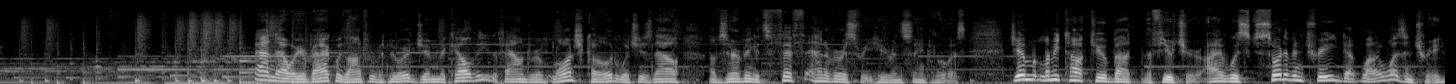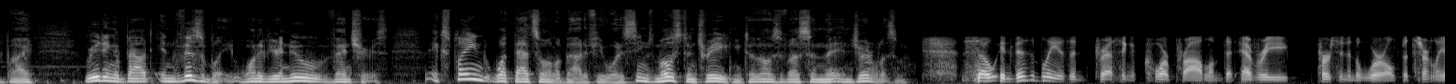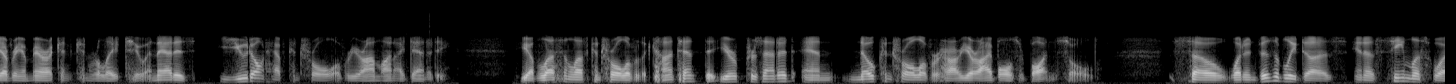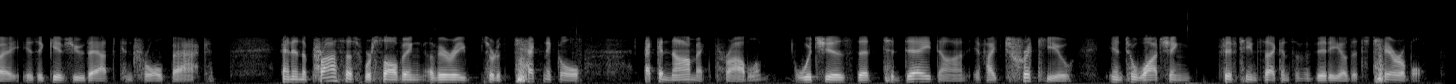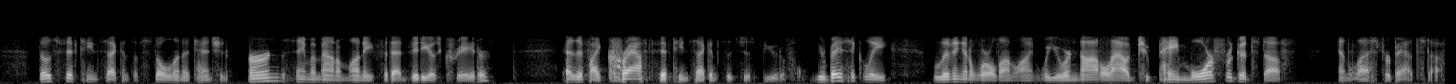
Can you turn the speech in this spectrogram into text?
And now we're back with entrepreneur Jim McKelvey, the founder of Launch Code, which is now observing its fifth anniversary here in St. Louis. Jim, let me talk to you about the future. I was sort of intrigued, uh, well, I was intrigued by reading about Invisibly, one of your new ventures. Explain what that's all about, if you would. It seems most intriguing to those of us in, the, in journalism. So, Invisibly is addressing a core problem that every person in the world, but certainly every American, can relate to, and that is you don't have control over your online identity. You have less and less control over the content that you're presented and no control over how your eyeballs are bought and sold. So, what Invisibly does in a seamless way is it gives you that control back. And in the process, we're solving a very sort of technical economic problem, which is that today, Don, if I trick you into watching 15 seconds of a video that's terrible, those 15 seconds of stolen attention earn the same amount of money for that video's creator as if I craft 15 seconds that's just beautiful. You're basically living in a world online where you are not allowed to pay more for good stuff and less for bad stuff.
